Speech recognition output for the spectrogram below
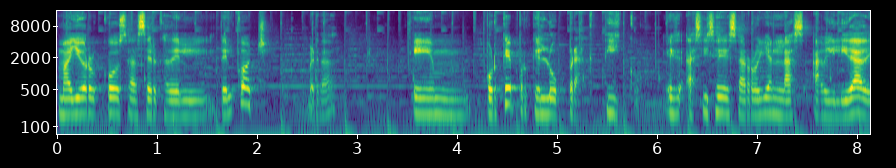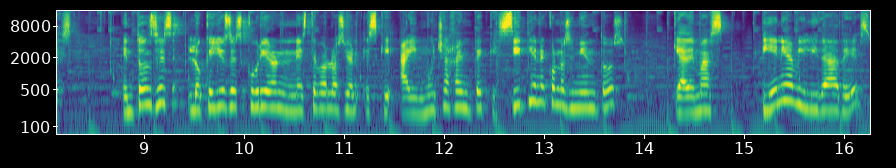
mayor cosa acerca del, coche, ¿verdad? Em, ¿Por qué? Porque lo practico. así se desarrollan las habilidades. Entonces, lo que ellos descubrieron en esta evaluación es que hay mucha gente que sí tiene conocimientos, que además tiene habilidades,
